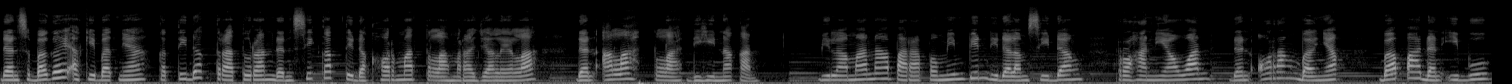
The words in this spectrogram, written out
dan sebagai akibatnya ketidakteraturan dan sikap tidak hormat telah merajalela, dan Allah telah dihinakan. Bila mana para pemimpin di dalam sidang, rohaniawan, dan orang banyak – bapak dan ibu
